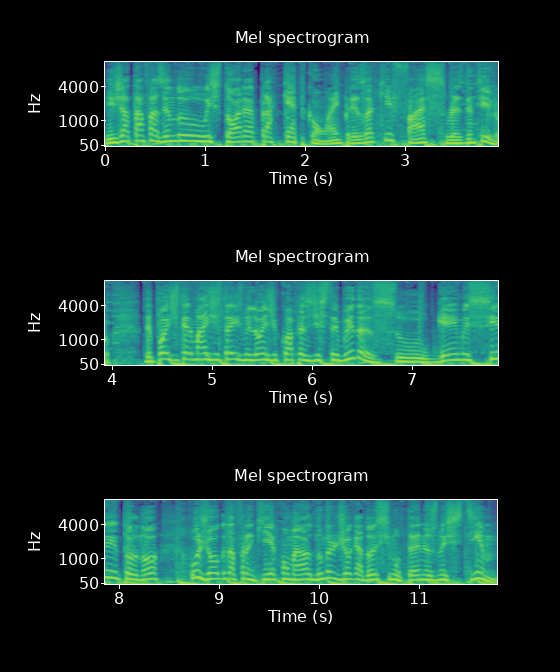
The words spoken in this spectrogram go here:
e já está fazendo história para Capcom, a empresa que faz Resident Evil. Depois de ter mais de 3 milhões de cópias distribuídas, o game se tornou o jogo da franquia com o maior número de jogadores simultâneos no Steam.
